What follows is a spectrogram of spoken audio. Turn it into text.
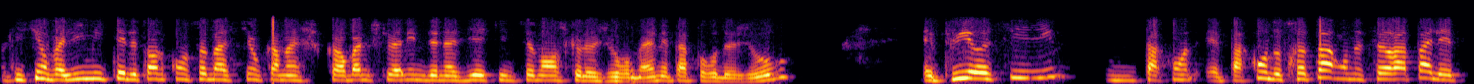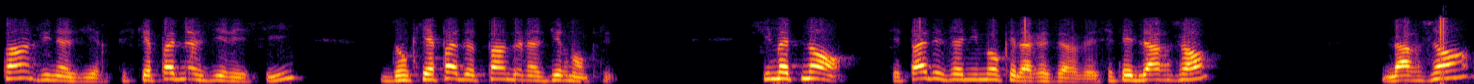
Donc ici, on va limiter le temps de consommation comme un korban shlamim de nazir qui ne se mange que le jour même et pas pour deux jours. Et puis aussi, par contre, par contre, d'autre part, on ne fera pas les pains du nazir, puisqu'il n'y a pas de nazir ici. Donc il n'y a pas de pain de nazir non plus. Si maintenant, c'est pas des animaux qu'elle a réservés, c'était de l'argent, l'argent,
